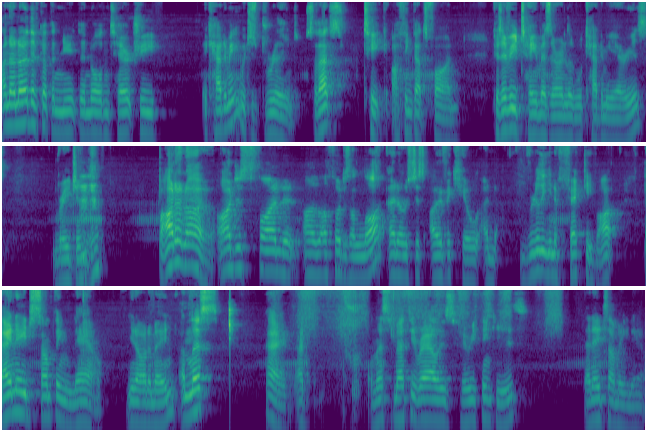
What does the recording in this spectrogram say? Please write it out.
and I know they've got the new, the Northern Territory Academy, which is brilliant. So that's tick. I think that's fine because every team has their own little academy areas, regions. Mhm. But I don't know. I just find it. I, I thought it was a lot, and it was just overkill and really ineffective. I, they need something now. You know what I mean? Unless, hey, I, unless Matthew Rowell is who we think he is, they need something now.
